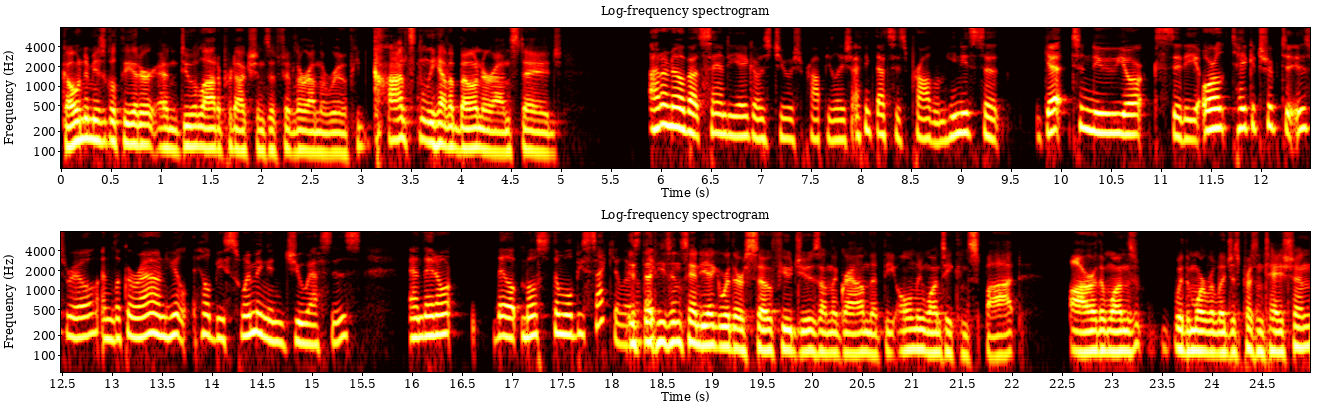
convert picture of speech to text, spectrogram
go into musical theater and do a lot of productions of Fiddler on the Roof. He'd constantly have a boner on stage. I don't know about San Diego's Jewish population. I think that's his problem. He needs to get to New York City or take a trip to Israel and look around. He'll he'll be swimming in Jewesses, and they don't. They'll most of them will be secular. Is that Like, he's in San Diego where there are so few Jews on the ground that the only ones he can spot are the ones with a more religious presentation?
